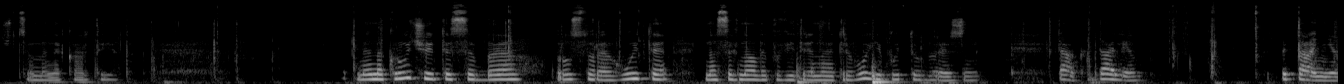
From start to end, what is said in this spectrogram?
Що це в мене карти є так? Не накручуйте себе, просто реагуйте на сигнали повітряної тривоги, будьте обережні. Так, далі. Питання.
